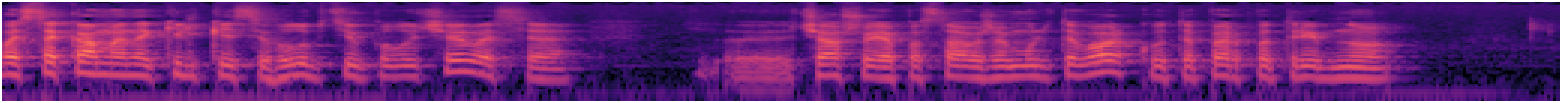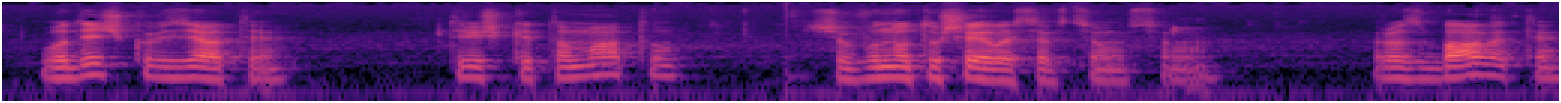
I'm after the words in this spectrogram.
Ось така в мене кількість голубців вийшла. Чашу я поставив вже мультиварку. Тепер потрібно водичку взяти, трішки томату, щоб воно тушилося в цьому всьому. Розбавити.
